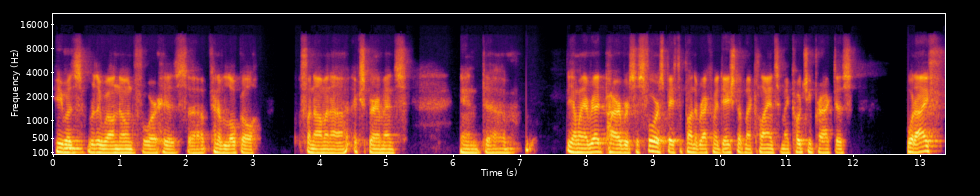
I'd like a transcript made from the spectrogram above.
He was mm-hmm. really well known for his uh, kind of local phenomena experiments, and um, yeah, when I read Power versus Force based upon the recommendation of my clients in my coaching practice, what I f-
